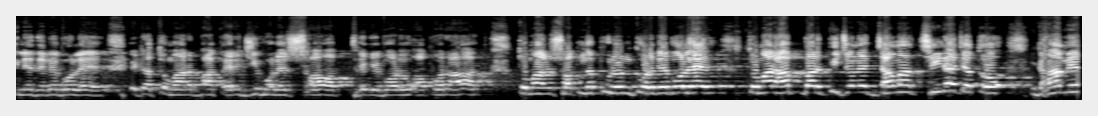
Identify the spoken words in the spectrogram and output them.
কিনে দেবে বলে, এটা তোমার বাপের জীবনের সব থেকে বড় অপরাধ। তোমার স্বপ্ন পূরণ করবে বলে, তোমার আব্বার পিছনে জামা ছিঁড়ে যেত, ঘামে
